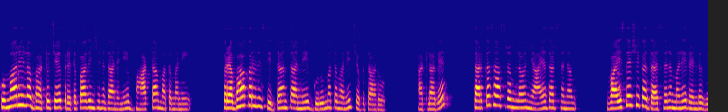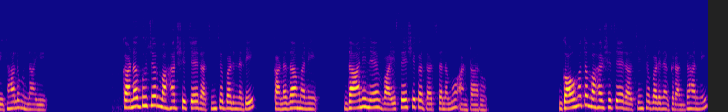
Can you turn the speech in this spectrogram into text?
కుమారీల భట్టుచే ప్రతిపాదించిన దానిని భాట్టా మతమని ప్రభాకరుని సిద్ధాంతాన్ని గురుమతమని చెబుతారు. అట్లాగే తర్కశాస్త్రంలో న్యాయదర్శనం వైశేషిక దర్శనం అని రెండు విధాలు ఉన్నాయి. కణభుజర్ మహర్షిచే రచించబడినది కణదామని దానినే వైశేషిక దర్శనము అంటారు. గౌమత మహర్షిచే రచించబడిన గ్రంథాన్ని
